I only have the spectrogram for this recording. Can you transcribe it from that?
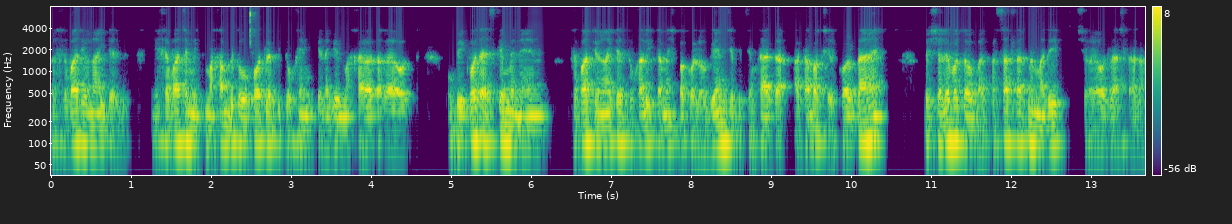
וחברת יונייטד היא חברה שמתמחה בתרופות לפיתוחים כנגד מחלת הריאות ובעקבות ההסכם ביניהן חברת יונייטד תוכל להשתמש בקולוגן שבצמחי הטבק של כל פלנט ולשלב אותו בהדפסה תלת-ממדית של ריאות להשתלה.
